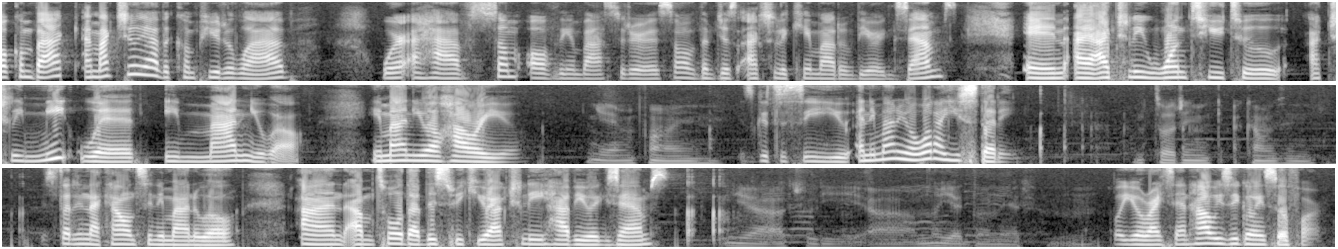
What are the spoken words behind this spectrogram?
Welcome back. I'm actually at the computer lab where I have some of the ambassadors. Some of them just actually came out of their exams. And I actually want you to actually meet with Emmanuel. Emmanuel, how are you? Yeah, I'm fine. It's good to see you. And Emmanuel, what are you studying? I'm studying accounting. You're studying accounting, Emmanuel. And I'm told that this week you actually have your exams, Yeah, actually, uh, I'm not yet done yet. Mm. But you're right. And How is it going so far?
